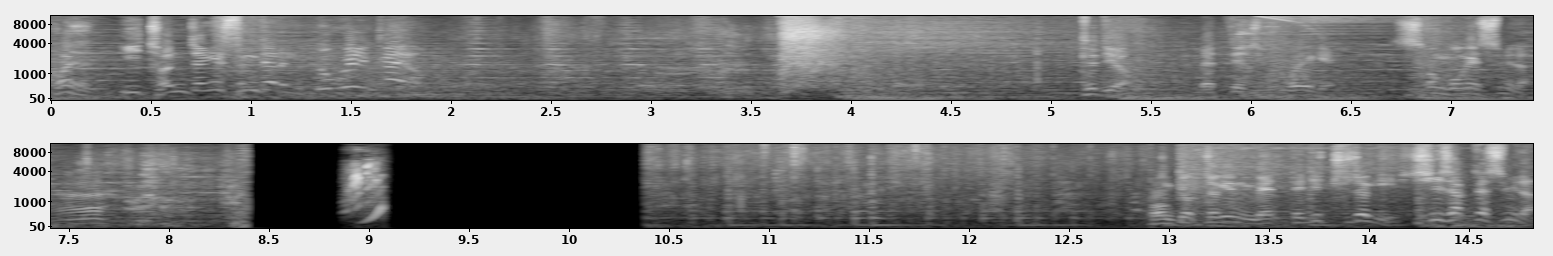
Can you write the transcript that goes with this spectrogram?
과연 이 전쟁의 승자는 누구일까요? 드디어 멧돼지 포에게 성공했습니다. 본격적인 멧돼지 추적이 시작됐습니다.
